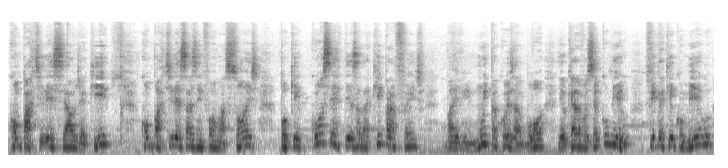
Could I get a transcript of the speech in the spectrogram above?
compartilhe esse áudio aqui, compartilhe essas informações, porque com certeza daqui para frente vai vir muita coisa boa e eu quero você comigo. Fica aqui comigo,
